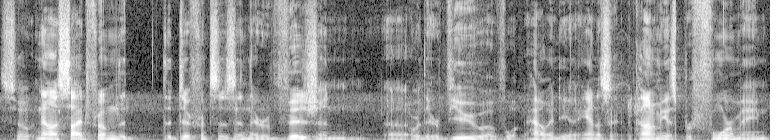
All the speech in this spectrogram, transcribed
So now, aside from the the differences in their vision uh, or their view of what, how Indiana's economy is performing,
